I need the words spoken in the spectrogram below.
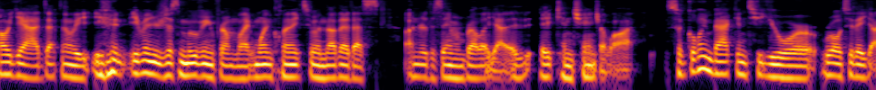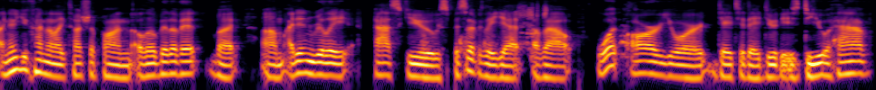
Oh yeah, definitely. Even even you're just moving from like one clinic to another that's under the same umbrella. Yeah, it, it can change a lot. So going back into your role today, I know you kind of like touched upon a little bit of it, but um, I didn't really ask you specifically yet about what are your day to day duties. Do you have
